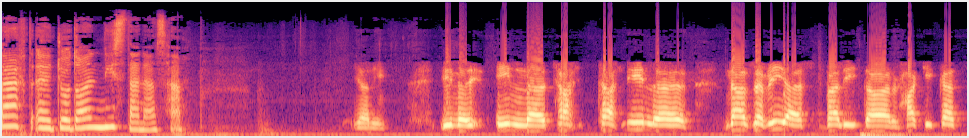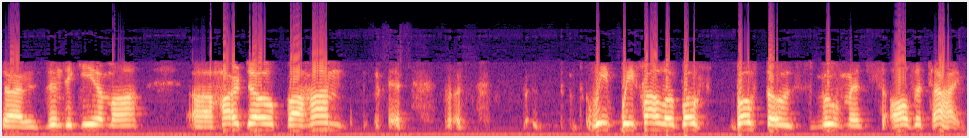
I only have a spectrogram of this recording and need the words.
وقت جدا نیستن از هم یعنی این, این تحلیل نظری است ولی در حقیقت در زندگی ما هر دو با هم we, we follow both, both those movements all the time.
